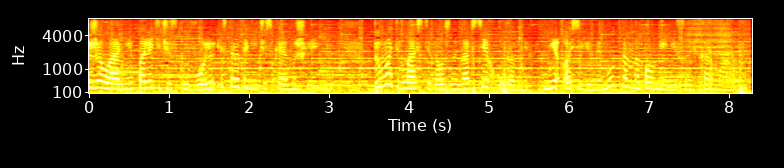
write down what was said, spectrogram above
желание, политическую волю и стратегическое мышление. Думать власти должны на всех уровнях, не о сиюминутном наполнении своих карманов,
